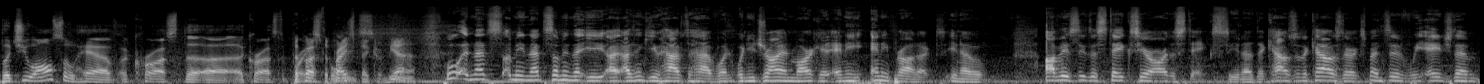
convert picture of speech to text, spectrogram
but you also have across the uh, across the price Across the price points. spectrum, yeah. Well, and that's I mean that's something that you I, I think you have to have when when you try and market any any product. You know, obviously the stakes here are the stakes. You know, the cows are the cows. They're expensive. We age them.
